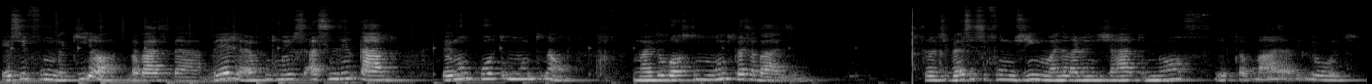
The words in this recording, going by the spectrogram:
Esse fundo aqui, ó, da base da abelha, é um fundo meio acinzentado. Eu não curto muito, não. Mas eu gosto muito dessa base. Se ela tivesse esse fundinho mais alaranjado, nossa, ia ficar maravilhoso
